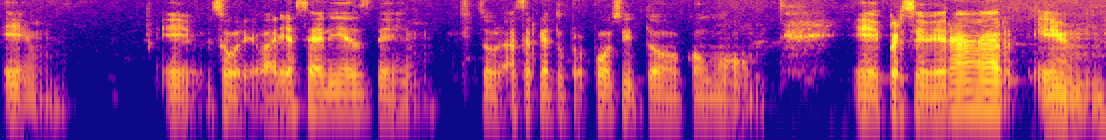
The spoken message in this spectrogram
em, eh, sobre varias series de, acerca de tu propósito, como eh, perseverar. Em,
